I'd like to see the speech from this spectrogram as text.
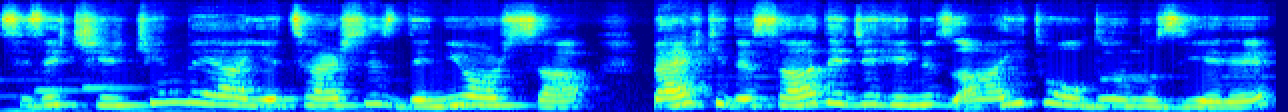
size çirkin veya yetersiz deniyorsa, belki de sadece henüz ait olduğunuz yere,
